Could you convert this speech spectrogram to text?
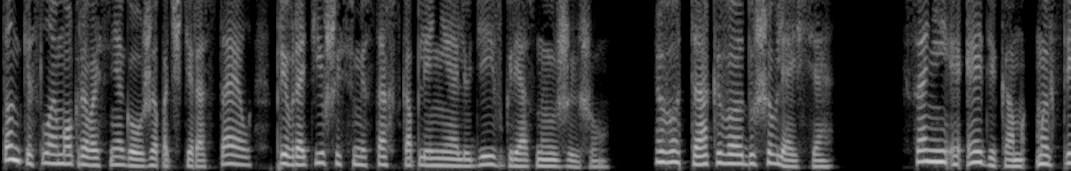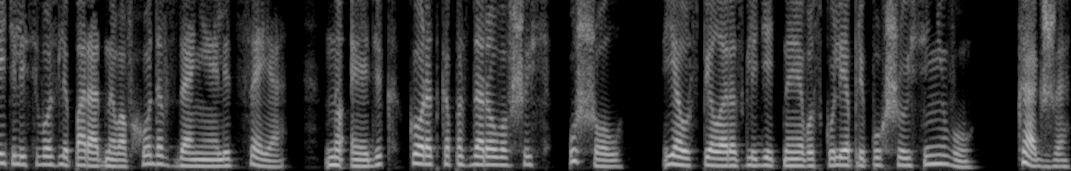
тонкий слой мокрого снега уже почти растаял, превратившись в местах скопления людей в грязную жижу. Вот так и воодушевляйся. С Аней и Эдиком мы встретились возле парадного входа в здание лицея, но Эдик, коротко поздоровавшись, ушел. Я успела разглядеть на его скуле припухшую синеву. Как же,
